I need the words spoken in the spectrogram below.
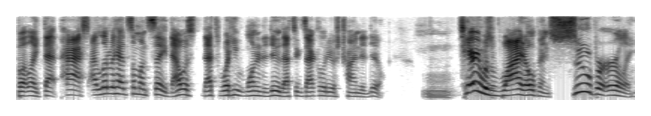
But like that pass, I literally had someone say that was that's what he wanted to do. That's exactly what he was trying to do. Mm. Terry was wide open super early.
